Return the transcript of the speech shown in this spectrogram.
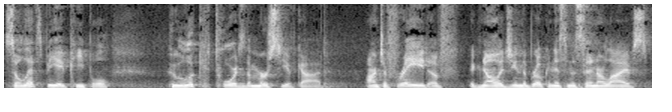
So let's be a people who look towards the mercy of God, aren't afraid of acknowledging the brokenness and the sin in our lives,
